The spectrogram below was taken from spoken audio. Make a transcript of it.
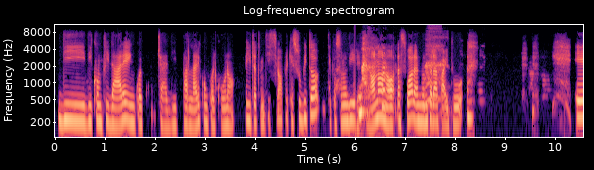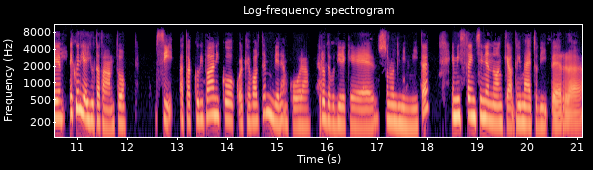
di, di confidare in qualcuno, cioè di parlare con qualcuno aiuta tantissimo perché subito ti possono dire no, no, no, la suora non te la fai tu. E, e quindi aiuta tanto. Sì, attacco di panico qualche volta mi viene ancora, però devo dire che sono diminuite e mi sta insegnando anche altri metodi per,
